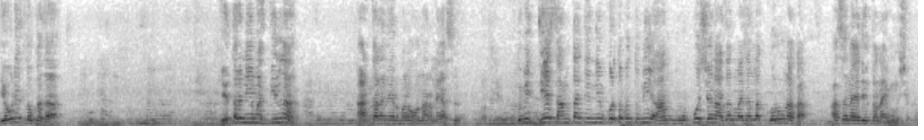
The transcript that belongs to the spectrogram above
एवढेच लोक जा. हे तर नियम असतील ना. अडथळा निर्माण होणार नाही असं. तुम्ही जे सांगता ते नियम करतो पण तुम्ही उपोषण आझाद मैदानला करू नका. असं न्याय देवता नाही म्हणू शकत.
